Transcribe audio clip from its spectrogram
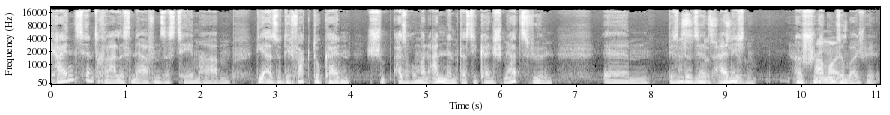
kein zentrales Nervensystem haben, die also de facto kein, Sch also wo man annimmt, dass sie keinen Schmerz fühlen? Ähm, wir sind uns jetzt einig, na, Schnecken Ameisen. zum Beispiel.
